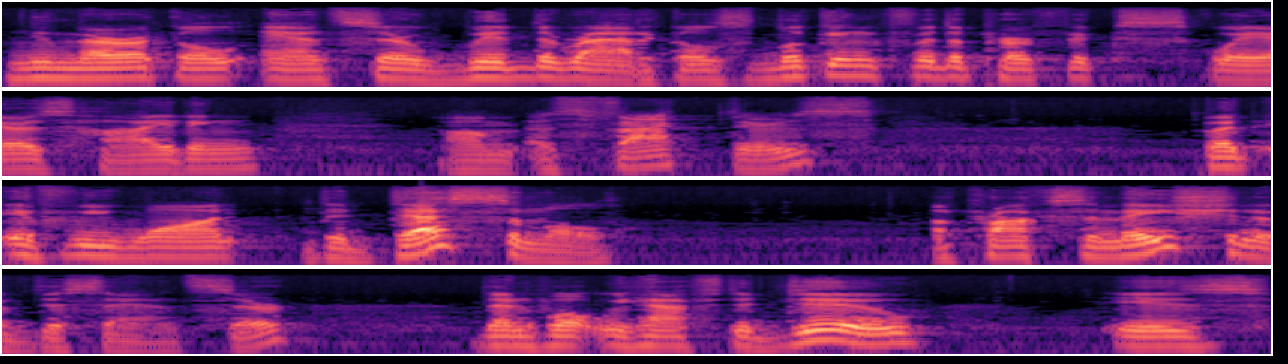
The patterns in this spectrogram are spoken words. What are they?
numerical answer with the radicals, looking for the perfect squares hiding um, as factors. But if we want the decimal approximation of this answer, then what we have to do is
